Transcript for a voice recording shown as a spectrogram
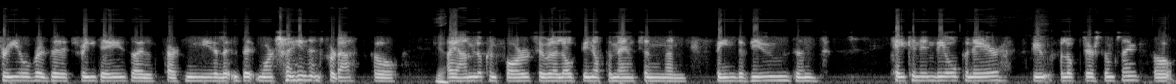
three over the three days, I'll certainly need a little bit more training for that. So Yeah. I am looking forward to it. I love being up the mountain and seeing the views and taking in the open air. It's beautiful up there sometimes. So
